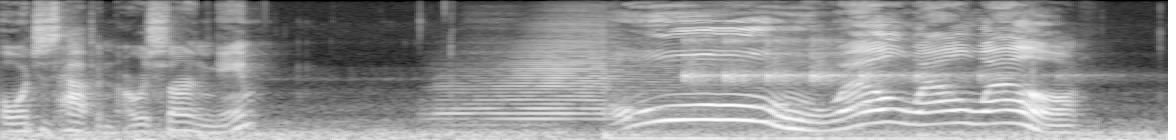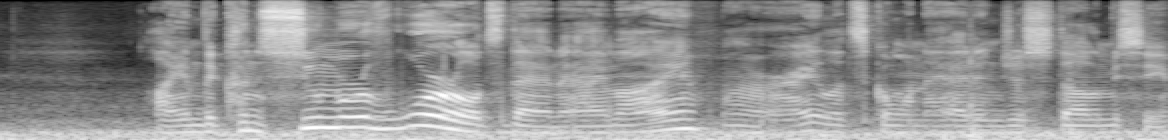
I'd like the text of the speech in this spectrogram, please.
Oh, what just happened? Are we starting the game? Oh, well, well, well. I am the consumer of worlds then, am I? Alright, let's go on ahead and just, uh, let me see.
